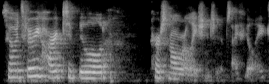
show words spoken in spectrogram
So it's very hard to build personal relationships, I feel like.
